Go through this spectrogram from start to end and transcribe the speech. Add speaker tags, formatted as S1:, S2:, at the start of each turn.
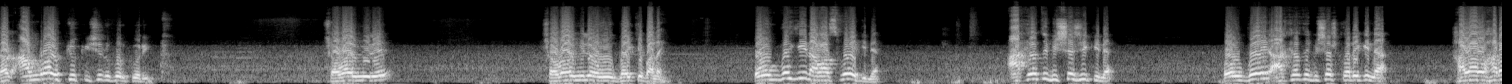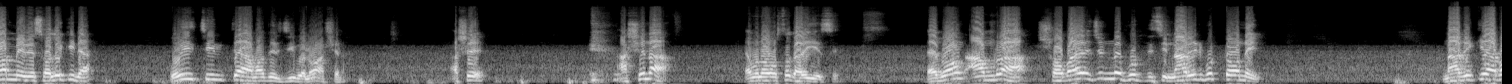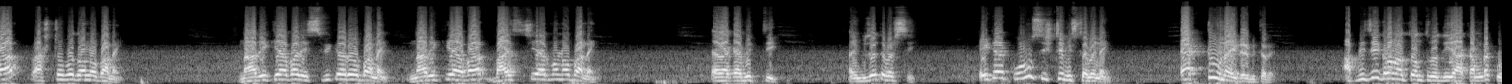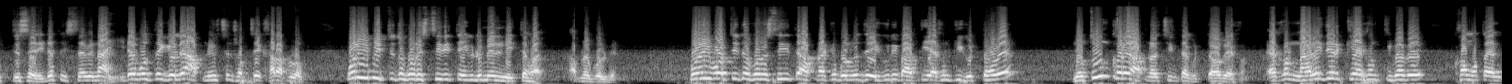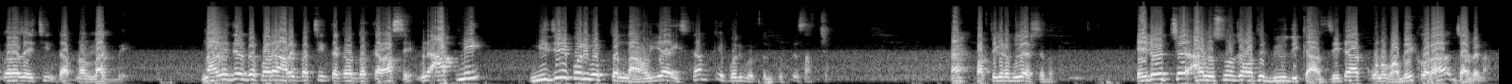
S1: কারণ আমরা ঐক্য কিসের উপর করি? সবাই মিলে সবাই মিলে অমুক ভাইকে বানাই। অমুক ভাই কি নামাজ পড়ে কিনা? আখরাতে বিশ্বাসী কিনা? অমুক ভাই আখরাতে বিশ্বাস করে কিনা? হালাল হারাম মেনে চলে কিনা? ওই চিন্তা আমাদের জীবনেও আসে না। আসে আসে না, এমন অবস্থা দাঁড়িয়েছে। এবং আমরা সবাইয়ের জন্য ভোট দিচ্ছি, নারীর ভোটটাও নেই। নারীকে আবার রাষ্ট্রপ্রধানও বানাই। নারীকে আবার স্পিকারও বানাই। নারীকে আবার ভাইস চেয়ারম্যানও বানাই। এলাকা ভিত্তিক। আমি বুঝাতে পারছি? এইটার কোনো সিস্টেম ইসলামে নাই। একটু নাই এটার ভিতরে। আপনি যে গণতন্ত্র দিয়ে আকামটা করতেছেন, এটা তো ইসলামে নাই। এটা বলতে গেলে আপনি হচ্ছেন সবচেয়ে খারাপ লোক। পরিবর্তিত পরিস্থিতিতে এগুলো মেনে নিতে হয়, আপনি বলবেন। পরিবর্তিত পরিস্থিতিতে আপনাকে বলব যে এগুলি বাদ দিয়ে এখন কি করতে হবে? নতুন করে আপনার চিন্তা করতে হবে এখন। এখন নারীদেরকে এখন কীভাবে ক্ষমতায়ন করা যায় চিন্তা আপনার লাগবে। নারীদের ব্যাপারে আরেকবার চিন্তা করার দরকার আছে। মানে আপনি নিজে পরিবর্তন না হইয়া ইসলামকে পরিবর্তন করতে চাচ্ছেন। হ্যাঁ পার্থক্যটা বুঝে আসছে এটা হচ্ছে আলোচনা জমাতের বিরোধী কাজ, যেটা কোনোভাবেই করা যাবে না।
